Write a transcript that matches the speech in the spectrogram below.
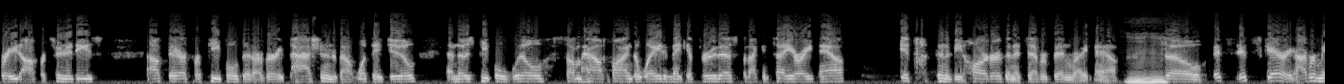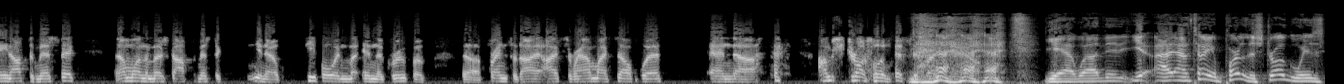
great opportunities out there for people that are very passionate about what they do, and those people will somehow find a way to make it through this. But I can tell you right now, it's going to be harder than it's ever been right now. Mm-hmm. So it's it's scary. I remain optimistic. And I'm one of the most optimistic, you know, people in in the group of uh, friends that I, I surround myself with, and uh, I'm struggling with it right now. yeah, well, the, yeah, I, will tell you, part of the struggle is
